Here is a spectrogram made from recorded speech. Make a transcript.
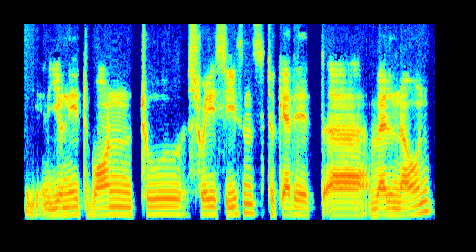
you need one two three seasons to get it uh, well known.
